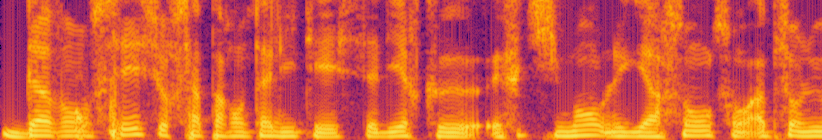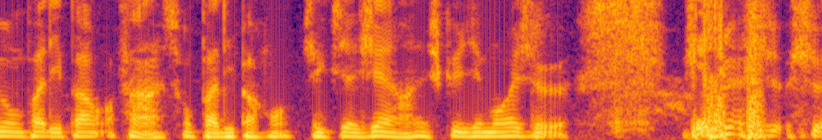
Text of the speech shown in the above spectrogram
d'avancer sur sa parentalité. C'est-à-dire que effectivement, les garçons sont absolument pas des parents. Enfin, sont pas des parents. J'exagère. Hein, Excusez-moi, je je,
